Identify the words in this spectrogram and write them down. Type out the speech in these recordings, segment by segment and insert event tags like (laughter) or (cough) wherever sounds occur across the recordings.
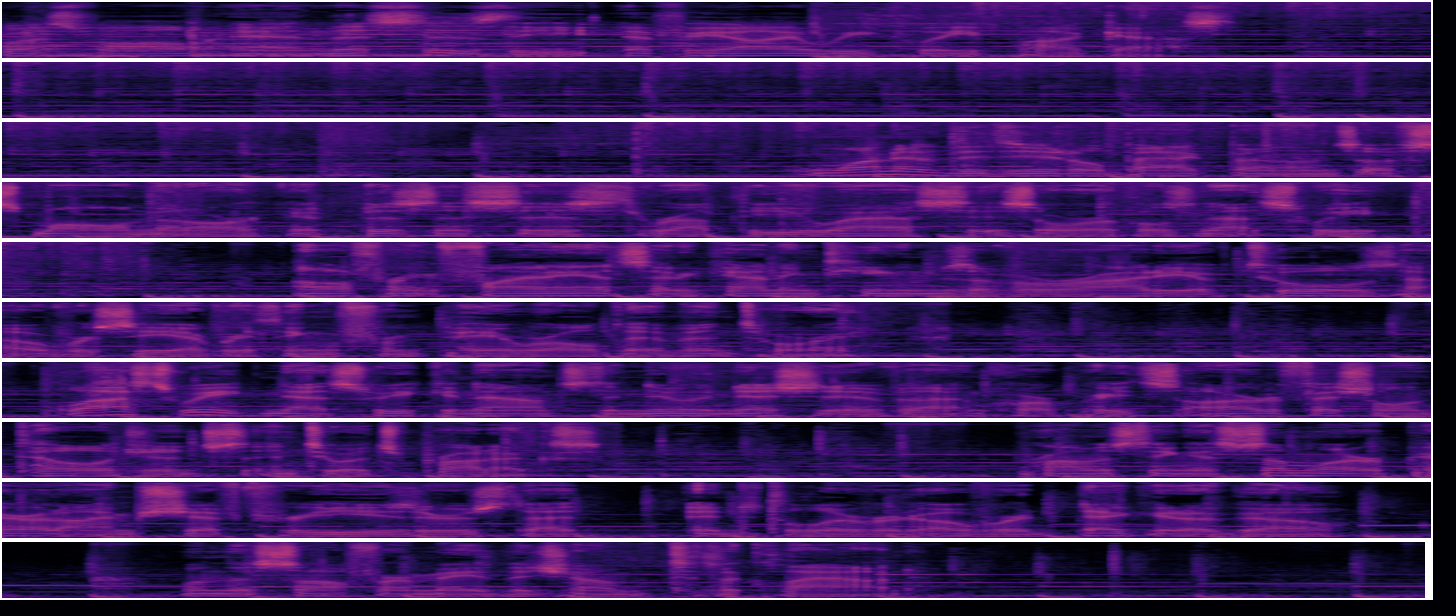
Westfall, and this is the FEI Weekly Podcast. One of the digital backbones of small and middle market businesses throughout the U.S. is Oracle's NetSuite, offering finance and accounting teams a variety of tools that oversee everything from payroll to inventory. Last week, NetSuite announced a new initiative that incorporates artificial intelligence into its products, promising a similar paradigm shift for users that it delivered over a decade ago when the software made the jump to the cloud.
